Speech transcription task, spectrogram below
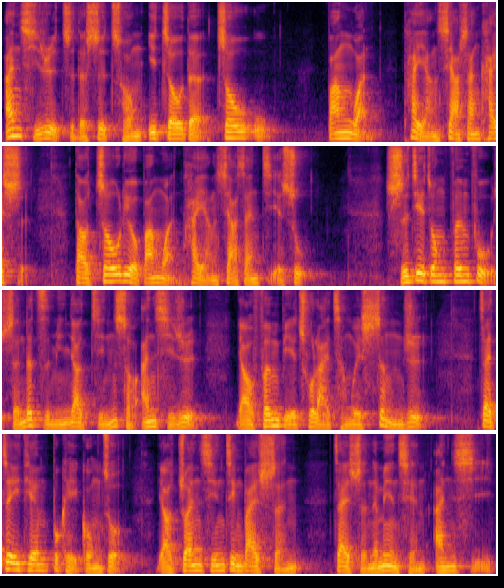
安息日指的是从一周的周五傍晚太阳下山开始，到周六傍晚太阳下山结束。十诫中吩咐神的子民要谨守安息日，要分别出来成为圣日，在这一天不可以工作，要专心敬拜神，在神的面前安息。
